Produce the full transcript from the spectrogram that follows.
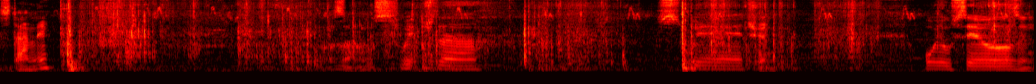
Stanley. There's that little switch there. Switch and oil seals and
